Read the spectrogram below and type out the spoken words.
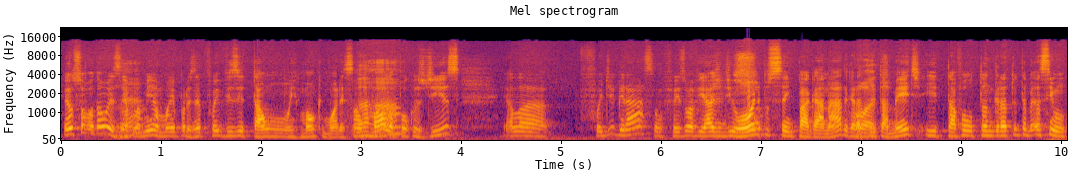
Eu só vou dar um exemplo. Né? A minha mãe, por exemplo, foi visitar um irmão que mora em São uhum. Paulo há poucos dias. Ela foi de graça, fez uma viagem de ônibus sem pagar nada, gratuitamente, Ótimo. e está voltando gratuitamente. Assim, um,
